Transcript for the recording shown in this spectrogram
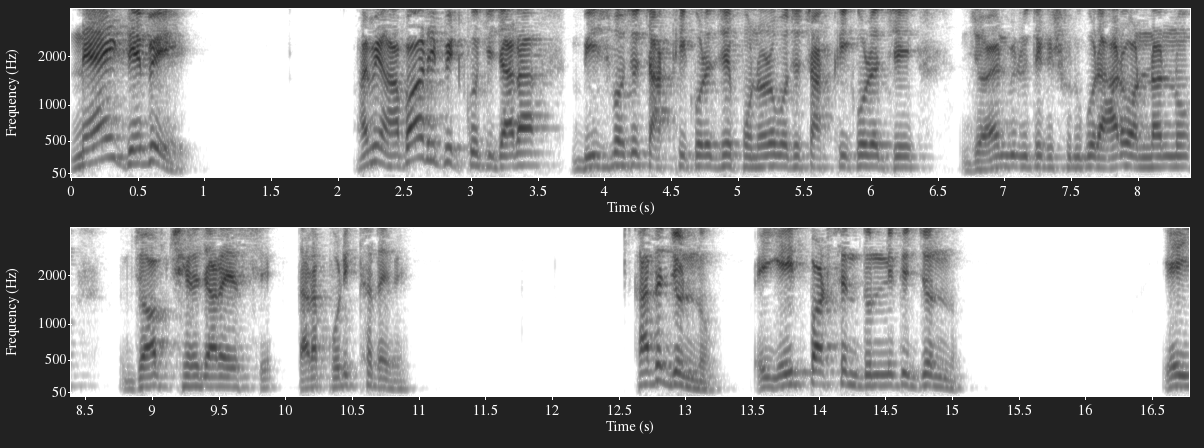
ন্যায় দেবে। আমি আবার রিপিট করছি, যারা বিশ বছর চাকরি করেছে, পনেরো বছর চাকরি করেছে, জয়েন্ট বিডু থেকে শুরু করে আরও অন্যান্য জব ছেড়ে যারা এসছে, তারা পরীক্ষা দেবে। কাদের জন্য? এই এইট পার্সেন্ট দুর্নীতির জন্য। এই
